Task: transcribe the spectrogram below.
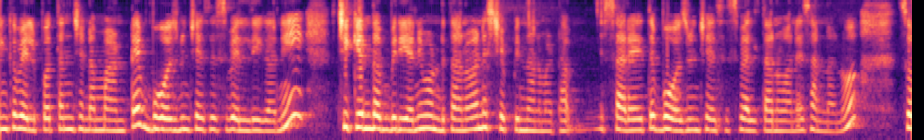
ఇంకా వెళ్ళిపోతాను చిన్నమ్మ అంటే భోజనం చేసేసి వెళ్ళి కానీ చికెన్ దమ్ బిర్యానీ వండుతాను అనేసి చెప్పింది అనమాట సరే అయితే భోజనం చేసేసి వెళ్తాను అనేసి అన్నాను. సో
